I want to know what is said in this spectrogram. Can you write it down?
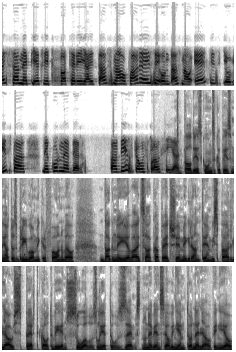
es arī nepiekrītu loterijai. Tas nav pareizi un tas nav ētiski, jo vispār nekur nedara. Paldies, ka uzklausījāt. Paldies, kundze, ka piezvanījāt uz brīvo mikrofonu. Vēl Dagnija vaicā, kāpēc šiem migrantiem vispār ļauj spērt kaut vienu soli uz Lietuvas zemes. Nu, neviens jau viņiem to neļauj. Viņi jau,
